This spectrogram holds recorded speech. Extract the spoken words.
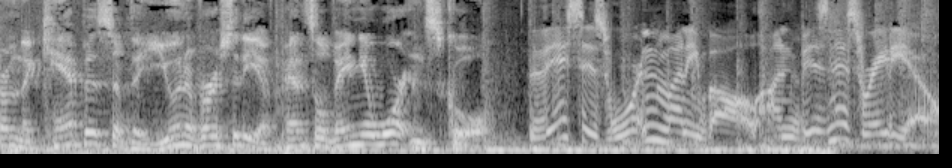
from the campus of the University of Pennsylvania Wharton School. This is Wharton Moneyball on Business Radio.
